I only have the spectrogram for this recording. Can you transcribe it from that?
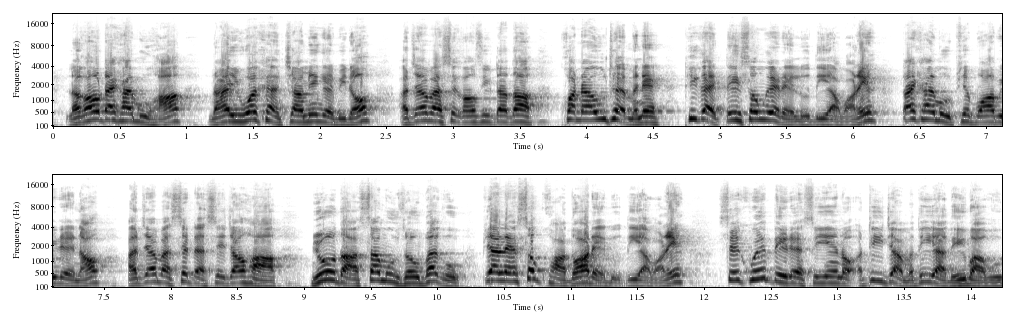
။၎င်းတိုက်ခိုက်မှုဟာနိုင်ဝက်ခန့်ချမ်းမြင့်ခဲ့ပြီးတော့အကြမ်းဖက်စစ်ကောင်စီတပ်သား9ဦးထက်မနည်းထိခိုက်ဒေဆုံးခဲ့တယ်လို့သိရပါတယ်။တိုက်ခိုက်မှုဖြစ်ပွားပြီးတဲ့နောက်အကြမ်းဖက်စစ်တပ်စစ်ကြောင်းဟာမြို့သားစက်မှုဇုံဘက်ကိုပြန်လည်ဆုတ်ခွာသွားတယ်လို့သိရပါတယ်။စစ်ခွေးသေးတဲ့စီးရင်တော့အတိအကျမသိရသေးပါဘူး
